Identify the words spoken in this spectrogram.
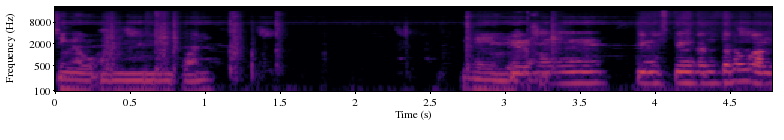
singaw ang kwan. Pero Ngayon, nung tinisting ganda naman.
